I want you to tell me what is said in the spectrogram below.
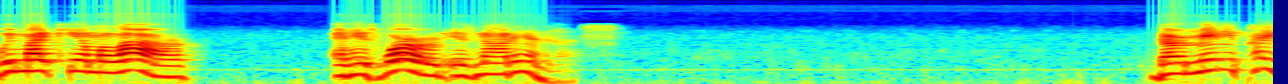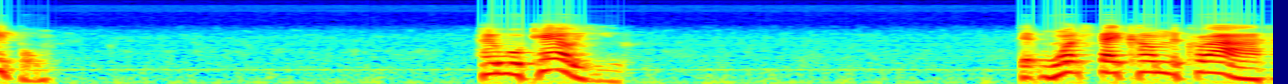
we make him a liar, and his word is not in us. There are many people who will tell you that once they come to Christ,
